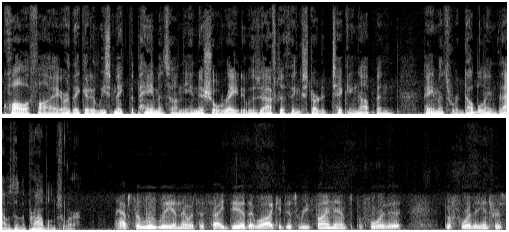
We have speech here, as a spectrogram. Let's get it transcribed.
qualify or they could at least make the payments on the initial rate. It was after things started ticking up and payments were doubling that was when the problems were. Absolutely, and there was this idea that well, I could just refinance before the before the interest,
